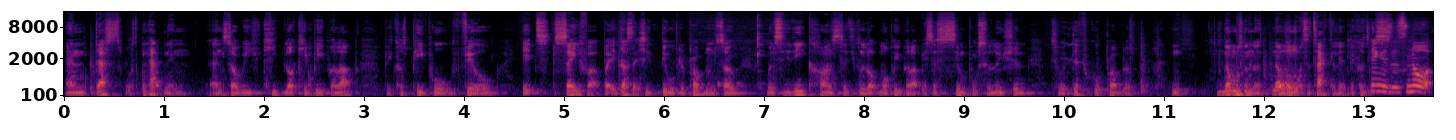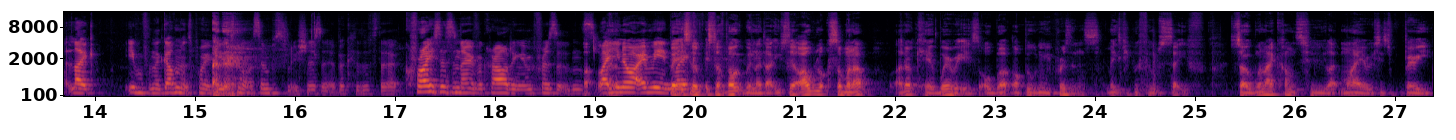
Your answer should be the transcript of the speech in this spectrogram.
And that's what's been happening. And so we keep locking people up because people feel it's safer, but it doesn't actually deal with the problem. So when Sadiq Khan says he can lock more people up, it's a simple solution to a difficult problem. No one's gonna, no one wants to tackle it because The thing it's, is, it's not like even from the government's point of view, it's not a simple solution, is it? Because of the crisis and overcrowding in prisons. Uh, like, you uh, know what I mean? But Like, it's, a, it's a vote winner that you say, I'll lock someone up, I don't care where it is, or I'll build new prisons. It makes people feel safe. So when I come to like my area, which is very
